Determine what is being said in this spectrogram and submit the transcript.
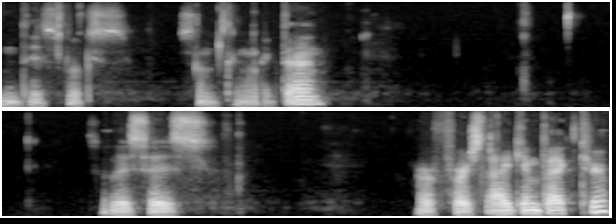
This looks something like that. So this is our first eigenvector.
